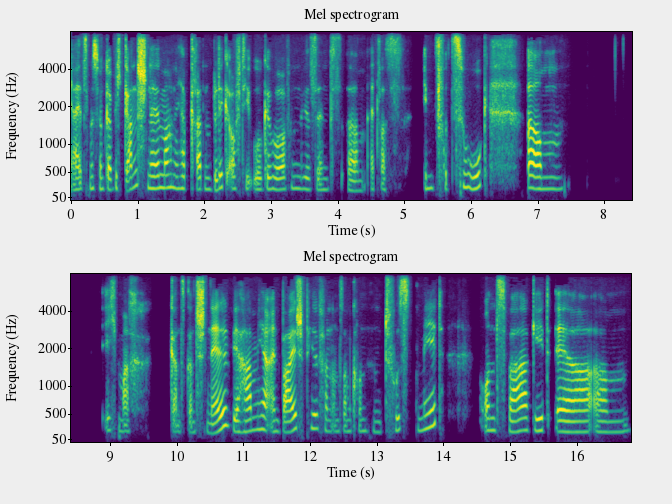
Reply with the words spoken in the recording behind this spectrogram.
Ja, jetzt müssen wir, glaube ich, ganz schnell machen. Ich habe gerade einen Blick auf die Uhr geworfen. Wir sind ähm, etwas im Verzug. Ähm, ich mache ganz, ganz schnell. Wir haben hier ein Beispiel von unserem Kunden Tustmed. Und zwar geht er ähm,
